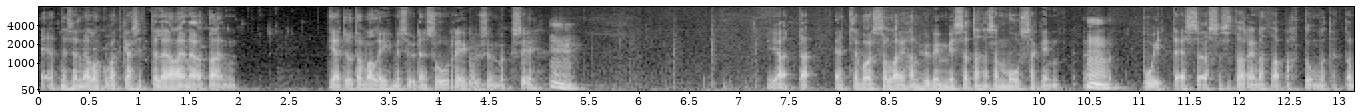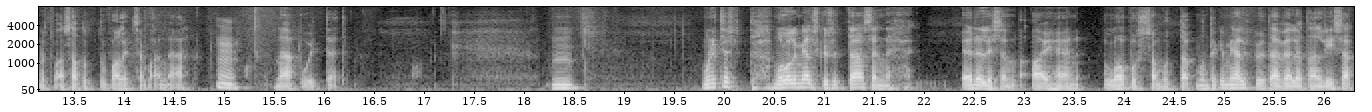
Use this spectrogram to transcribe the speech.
että ne sen elokuvat käsittelee aina jotain tietyllä tavalla ihmisyyden suuria kysymyksiä. Mm. Ja että, että se voisi olla ihan hyvin missä tahansa muussakin mm. puitteissa, jossa se tarina tapahtuu, mutta että on nyt vaan satuttu valitsemaan nämä mm. nämä puitteet. Mm. Mun itse mulla oli mielessä kysyä tämä sen edellisen aiheen lopussa, mutta mun teki mieli pyytää vielä jotain lisä,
